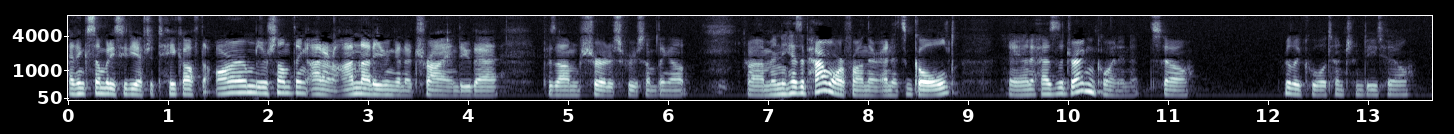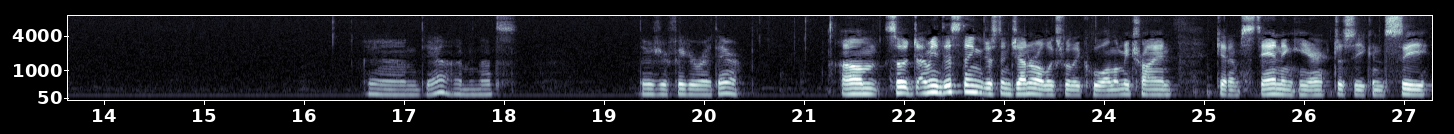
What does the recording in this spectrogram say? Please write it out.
I think somebody said you have to take off the arms or something. I don't know. I'm not even gonna try and do that because I'm sure to screw something up. Um, and he has a power morph on there, and it's gold, and it has the dragon coin in it. So really cool attention detail. And yeah, I mean that's there's your figure right there. Um, so, I mean, this thing just in general looks really cool. And let me try and get him standing here just so you can see.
